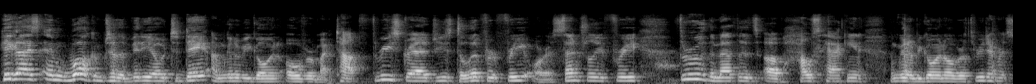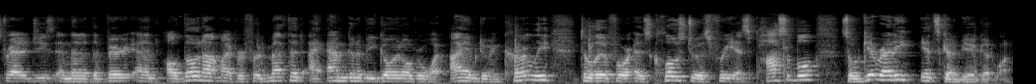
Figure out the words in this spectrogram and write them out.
Hey guys and welcome to the video. Today I'm going to be going over my top three strategies to live for free or essentially free through the methods of house hacking. I'm going to be going over three different strategies and then at the very end, although not my preferred method, I am going to be going over what I am doing currently to live for as close to as free as possible. So get ready, it's going to be a good one.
